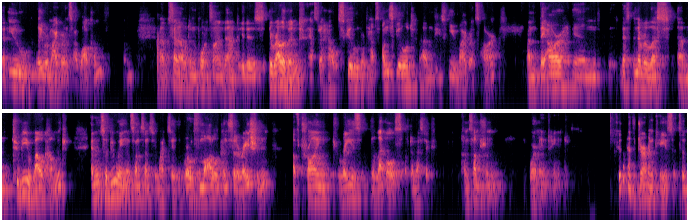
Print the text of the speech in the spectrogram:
that EU labor migrants are welcome, um, send out an important sign that it is irrelevant as to how skilled or perhaps unskilled um, these EU migrants are, um, they are in, nevertheless um, to be welcomed. And in so doing, in some sense, you might say the growth model consideration of trying to raise the levels of domestic consumption were maintained. If you look at the German case, it's a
